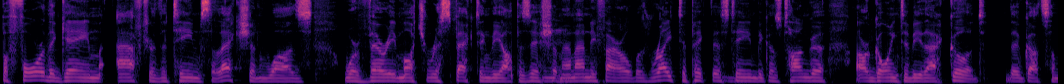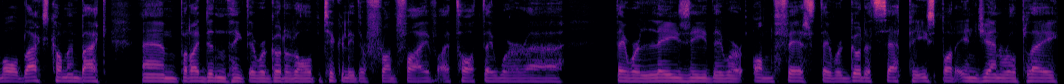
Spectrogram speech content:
before the game, after the team selection, was we're very much respecting the opposition. Mm. And Andy Farrell was right to pick this team because Tonga are going to be that good. They've got some All Blacks coming back, um, but I didn't think they were good at all, particularly their front five. I thought they were. Uh, they were lazy, they were unfit, they were good at set piece, but in general play,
